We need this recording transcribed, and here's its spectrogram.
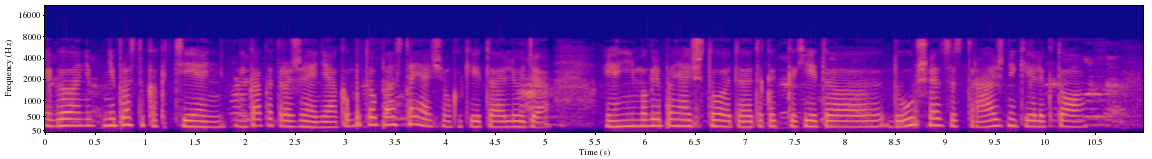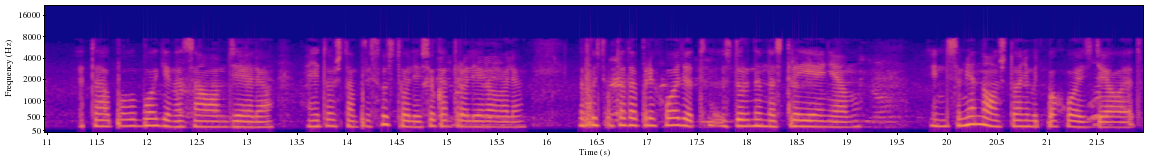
И было не, не просто как тень, не как отражение, а как будто по-настоящему какие-то люди. И они не могли понять, что это. Это как какие-то души, стражники или кто. Это полубоги на самом деле. Они тоже там присутствовали, все контролировали. Допустим, кто-то приходит с дурным настроением, и, несомненно, он что-нибудь плохое сделает.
